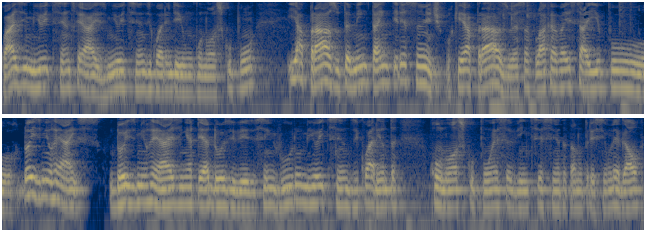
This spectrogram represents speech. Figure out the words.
quase 1.800 reais, 1.841 com o nosso cupom e a prazo também está interessante, porque a prazo essa placa vai sair por dois mil reais. Dois mil reais em até 12 vezes sem juro, 1.840 com o nosso cupom essa 2060 está no precinho legal,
